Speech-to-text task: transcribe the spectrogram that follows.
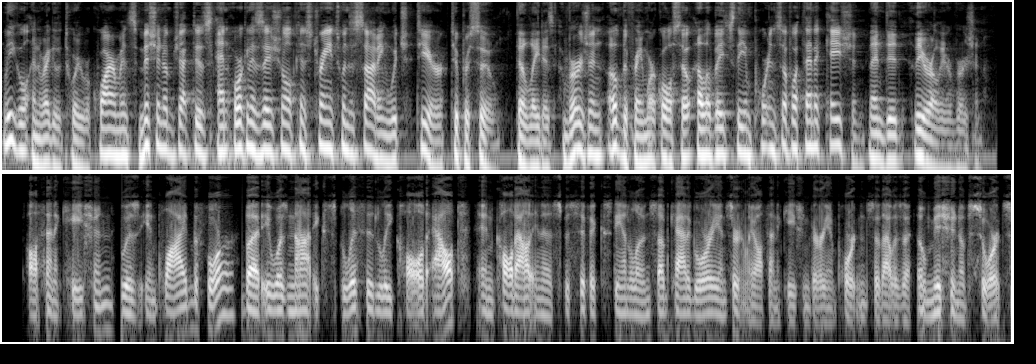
legal and regulatory requirements, mission objectives, and organizational constraints when deciding which tier to pursue. The latest version of the framework also elevates the importance of authentication than did the earlier version authentication was implied before, but it was not explicitly called out and called out in a specific standalone subcategory, and certainly authentication very important, so that was an omission of sorts.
